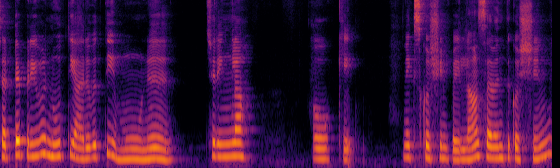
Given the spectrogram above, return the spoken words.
சட்டப்பிரிவு நூற்றி அறுபத்தி மூணு. சரிங்களா? ஓகே. நெக்ஸ்ட் கொஷின் போயிடலாம். செவன்த் கொஷின்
